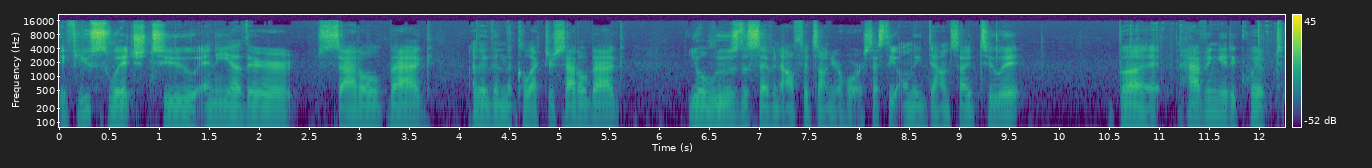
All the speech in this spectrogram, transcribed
if you switch to any other saddle bag, other than the collector saddlebag, you'll lose the seven outfits on your horse. That's the only downside to it. But having it equipped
